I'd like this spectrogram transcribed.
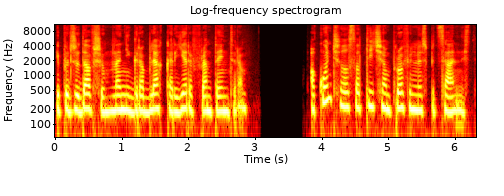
и поджидавшим на них граблях карьеры фронтендером. Окончила с отличием профильную специальность.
